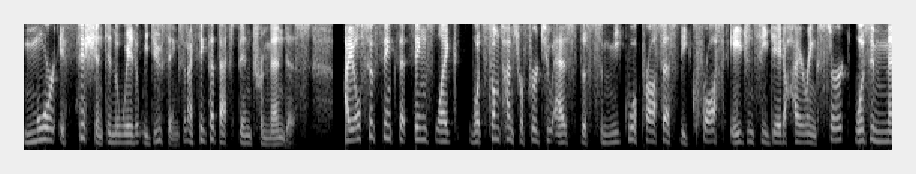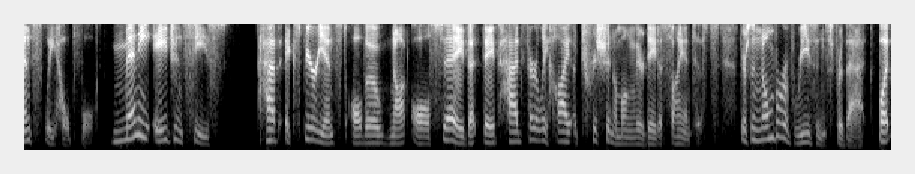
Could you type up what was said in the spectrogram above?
more efficient in the way that we do things. And I think that that's been tremendous. I also think that things like what's sometimes referred to as the SMEQA process, the cross agency data hiring cert, was immensely helpful. Many agencies have experienced, although not all say, that they've had fairly high attrition among their data scientists. There's a number of reasons for that. But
